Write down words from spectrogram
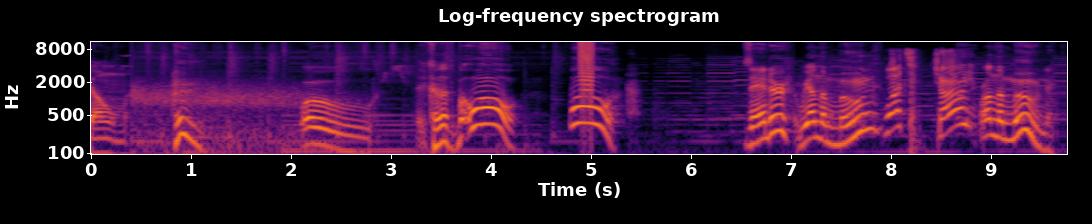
dome. Whoa. Cause it's, whoa! Whoa! Xander, are we on the moon? What, John? We're on the moon.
